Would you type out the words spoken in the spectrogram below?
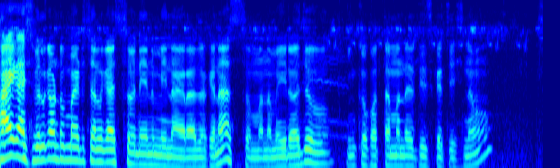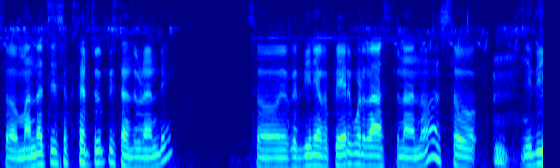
hi guys welcome to my channel guys so నేను మీ నాగరాజు ఓకేనా? సో మనం ఈరోజు ఇంకో కొత్త మంద తీసుకొచ్చేసినాము సో మంద వచ్చేసి ఒకసారి చూపిస్తాను చూడండి. సో ఒక దీని యొక్క పేరు కూడా రాస్తున్నాను. సో ఇది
